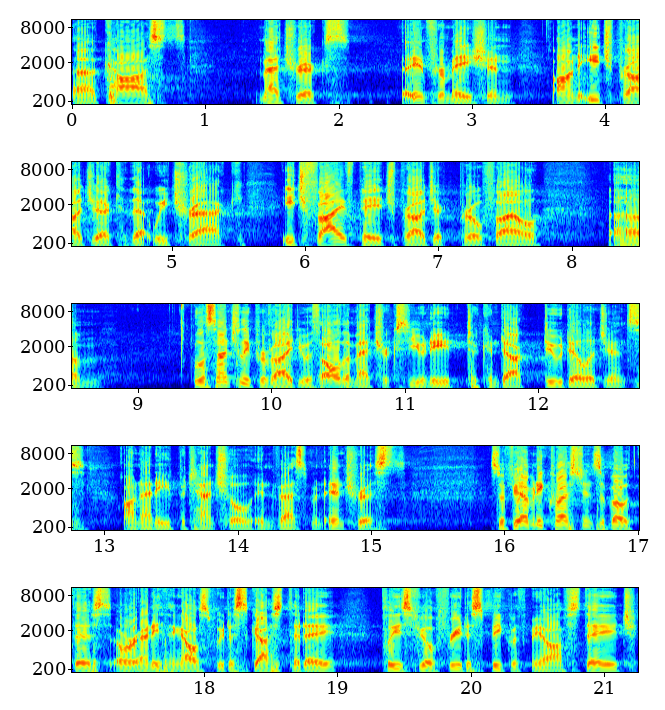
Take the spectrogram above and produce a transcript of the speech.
uh, costs, metrics, information on each project that we track. Each five-page project profile um, will essentially provide you with all the metrics you need to conduct due diligence on any potential investment interests. So if you have any questions about this or anything else we discussed today, please feel free to speak with me off stage,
